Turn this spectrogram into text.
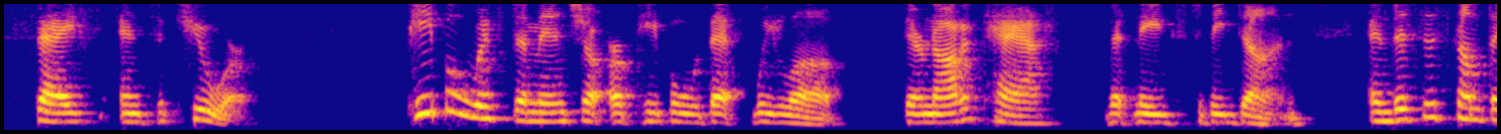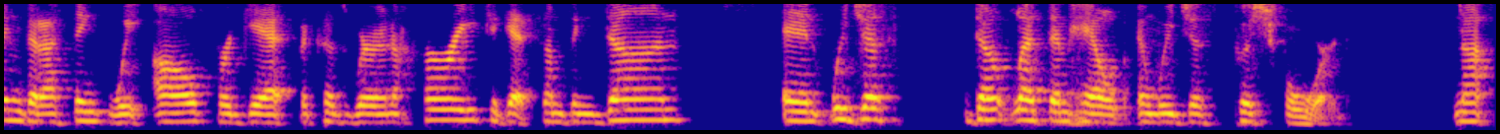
safe and secure. People with dementia are people that we love. They're not a task that needs to be done. And this is something that I think we all forget because we're in a hurry to get something done. And we just don't let them help and we just push forward. Not,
